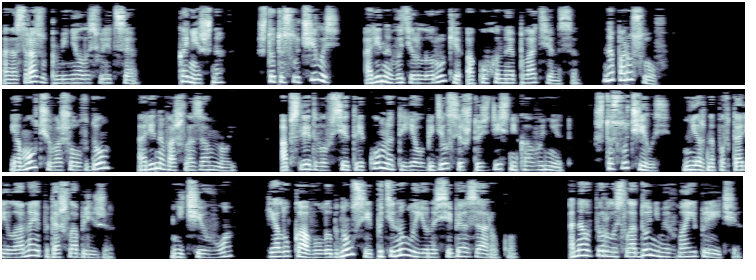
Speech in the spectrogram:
Она сразу поменялась в лице. — Конечно. Что-то случилось? Арина вытерла руки о кухонное полотенце. На пару слов. Я молча вошел в дом, Арина вошла за мной. Обследовав все три комнаты, я убедился, что здесь никого нет. — Что случилось? — нервно повторила она и подошла ближе. — Ничего. Я лукаво улыбнулся и потянул ее на себя за руку. Она уперлась ладонями в мои плечи.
